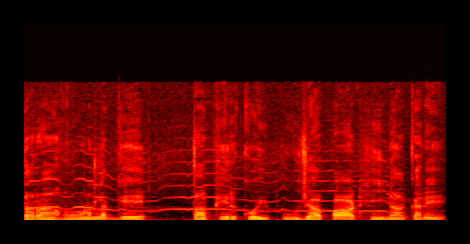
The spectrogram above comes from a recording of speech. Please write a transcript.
ਤਰ੍ਹਾਂ ਹੋਣ ਲੱਗੇ, ਤਾਂ ਫਿਰ ਕੋਈ ਪੂਜਾ ਪਾਠ ਹੀ ਨਾ ਕਰੇ।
